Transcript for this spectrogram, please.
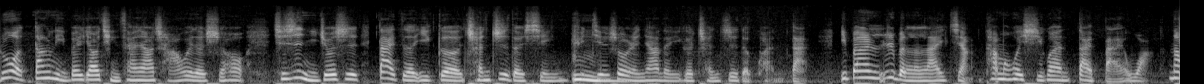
如果当你被邀请参加茶会的时候，其实你就是带着一个诚挚的心去接受人家的一个诚挚的款待。一般日本人来讲，他们会习惯带白袜，那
